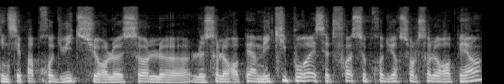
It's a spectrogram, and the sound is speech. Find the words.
qui ne s'est pas produite sur le sol, euh, le sol européen, mais qui pourrait cette fois se produire sur le sol européen.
